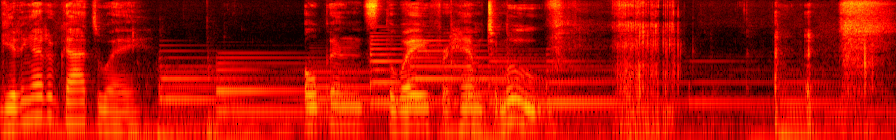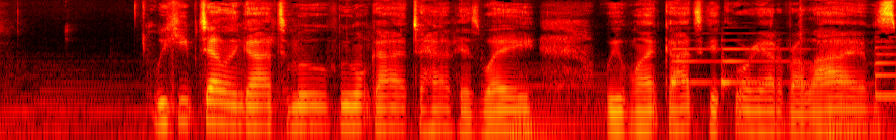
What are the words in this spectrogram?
getting out of God's way opens the way for Him to move. we keep telling God to move. We want God to have His way. We want God to get glory out of our lives.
